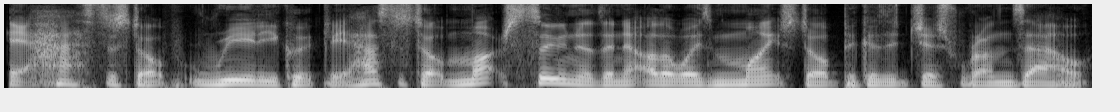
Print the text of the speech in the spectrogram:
It has to stop really quickly. It has to stop much sooner than it otherwise might stop because it just runs out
